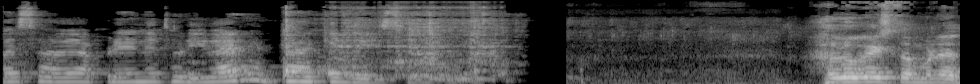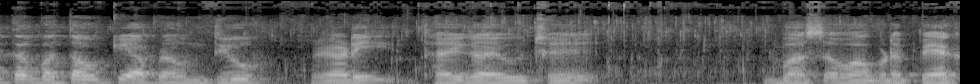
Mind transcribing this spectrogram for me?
બસ હવે આપણે એને થોડી વાર ઢાંકી દઈશું. હેલો ગાઈસ તમને અત્યારે બતાવું કે આપણે ઊંધિયું રેડી થઈ ગયું છે. બસ હવે આપણે પેક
